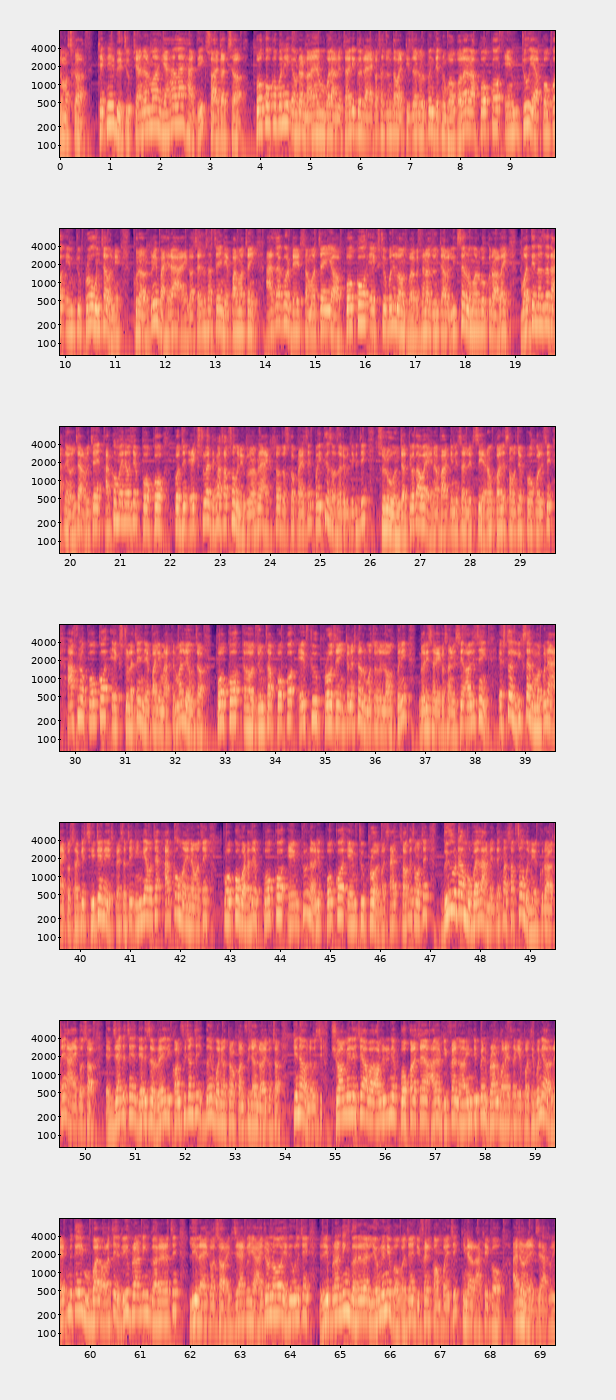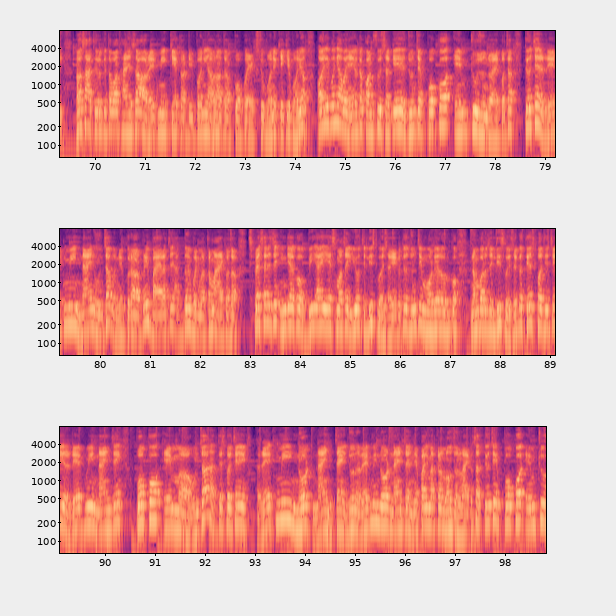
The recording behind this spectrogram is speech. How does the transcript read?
नमस्कार। टेक्निक युट्युब च्यानलमा यहाँलाई हार्दिक स्वागत छ। पोकोको पनि एउटा नयाँ मोबाइल हामीले तयारी गरिरहेको छ जुन तपाईँले टिजरहरू पनि देख्नुभएको होला र पोको एम टू या पोको एम टू प्रो हुन्छ भन्ने कुराहरू पनि बाहिर आएको छ। साथ चाहिँ नेपालमा चाहिँ आजको डेटसम्म चाहिँ पोको एक्स टू पनि लन्च भएको छैन जुन चाहिँ अब लिक्सर रुमरको कुराहरूलाई मध्यनजर राख्ने हो भने चाहिँ हामी चाहिँ अर्को महिनामा चाहिँ पोकोको चाहिँ एक्स टूलाई देख्न सक्छौँ भन्ने कुराहरू पनि आएको छ जसको प्राइस चाहिँ पैँतिस हजार रुपियाँदेखि चाहिँ सुरु हुन्छ। त्यो त अब हेर्न बाँकी नै छ। लेट्स हेरौँ कहिलेसम्म चाहिँ पोकोले चाहिँ आफ्नो पोको एक्स टूलाई चाहिँ नेपाली मार्केटमा ल्याउँछ। पोको जुन छ पोको एफ टू प्रो चाहिँ इन्टरनेसनल रुममा चाहिँ उसले लन्च पनि गरिसकेको छ। भनेपछि अहिले चाहिँ यस्तो लिक्सा रुमर पनि आएको छ कि छिटै नै स्पेसल चाहिँ इन्डियामा चाहिँ अर्को महिनामा चाहिँ पोकोबाट चाहिँ पोको एम टू नभने पोको एम टू प्रो सायद सकेसम्म चाहिँ दुईवटा मोबाइललाई हामीले देख्न सक्छौँ भन्ने कुरा चाहिँ आएको छ। एक्ज्याक्टली चाहिँ there is a really confusion चाहिँ एकदमै बढी मात्रामा कन्फ्युजन रहेको छ। किन भनेपछि स्वामीले चाहिँ अब अलरेडी नै पोकोलाई चाहिँ डिफ्रेन्ट इन्डिपेन्डेन्ट ब्रान्ड बनाइसकेपछि पनि अब रेडमीकै मोबाइलहरूलाई चाहिँ रिब्रान्डिङ गरेर चाहिँ लिइरहेको छ। एक्ज्याक्टली आई डोन्ट नो यदि उसले चाहिँ रिब्रान्डिङ गरेर ल्याउने नै भएको चाहिँ डिफ्रेन्ट कम्पनी चाहिँ किन राखेको? आई डोन्ट नो एक्ज्याक्टली र साथीहरू के तपाईँ थाहा छ? रेडमी के थर्टी पनि अब न पोको एक्स टू भन्यो के के भन्यो? अहिले पनि अब यहाँ एउटा कन्फ्युज छ कि जुन चाहिँ पोको एम टू जुन रहेको छ त्यो चाहिँ रेडमी नाइन हुन्छ भन्ने कुराहरू पनि बाहिर चाहिँ एकदमै बढी मात्रामा आएको छ। स्पेसली चाहिँ इन्डियाको बिआइएसमा चाहिँ यो चाहिँ लिस्ट भइसकेको थियो। जुन चाहिँ मोडलहरूको नम्बरहरू चाहिँ लिस्ट भइसक्यो। त्यसपछि चाहिँ रेडमी नाइन चाहिँ पोको एम हुन्छ त्यसपछि चाहिँ रेडमी नोट नाइन चाहिँ जुन रेडमी नोट नाइन चाहिँ नेपाली मार्केटमा लन्च हुन लागेको छ त्यो चाहिँ पोको एम टू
